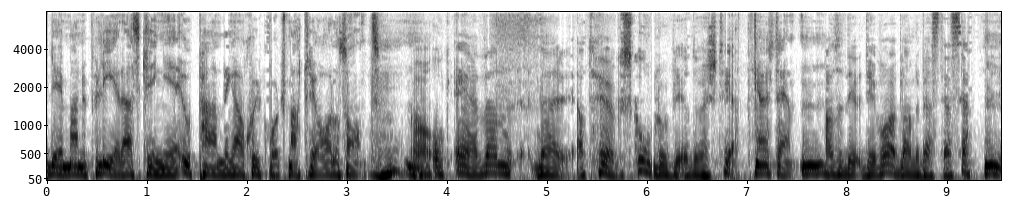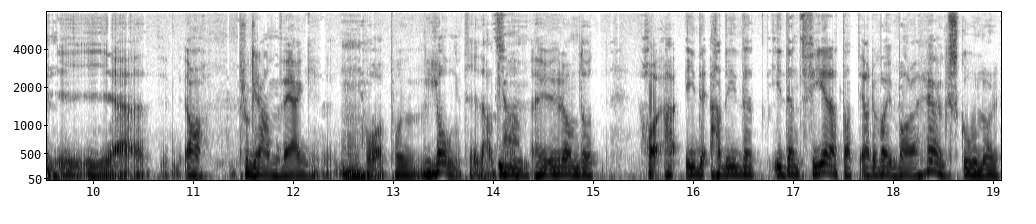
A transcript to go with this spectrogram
det manipuleras kring eh, upphandling av sjukvårdsmaterial och sånt. Ja, och även när, att högskolor blir universitet. Just det. Mm. Alltså det, det var bland det bästa jag sett i, i eh, ja, programväg på, på lång tid. Alltså. Ja. Hur de då hade ide- identifierat att ja, det var ju bara högskolor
